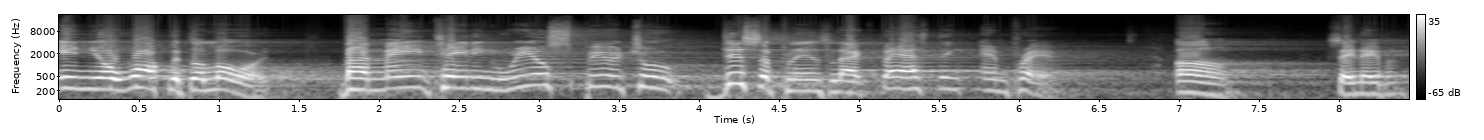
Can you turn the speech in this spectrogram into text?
in your walk with the Lord by maintaining real spiritual disciplines like fasting and prayer. Um, say, neighbor,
